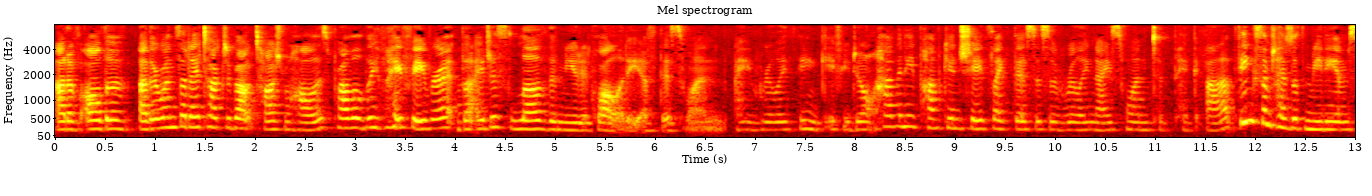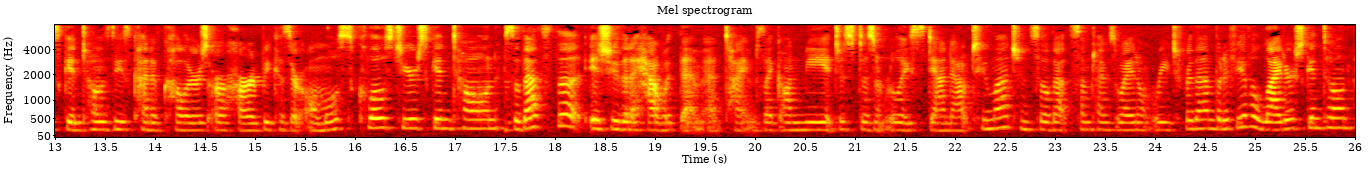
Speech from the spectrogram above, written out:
Out of all the other ones that I talked about, Taj Mahal is probably my favorite, but I just love the muted quality of this one. I really think if you don't have any pumpkin shades like this, this is a really nice one to pick up. I think sometimes with medium skin tones, these kind of colors are hard because they're almost close to your skin tone. So that's the issue that I have with them at times. Like on me, it just doesn't really stand out too much. And so that's sometimes why I don't reach for them. But if you have a lighter skin tone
